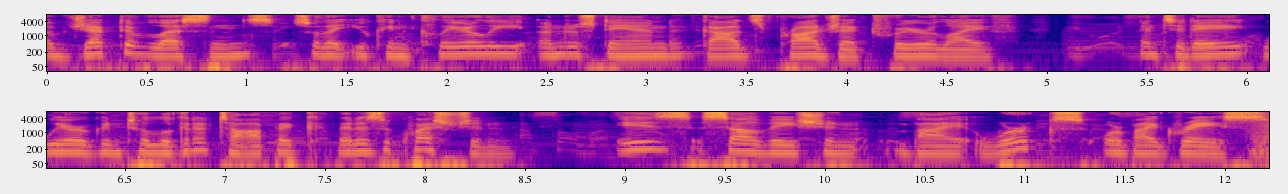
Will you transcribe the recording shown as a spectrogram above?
objective lessons so that you can clearly understand God's project for your life. And today, we are going to look at a topic that is a question Is salvation by works or by grace?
